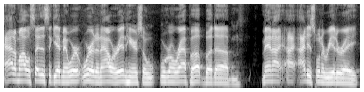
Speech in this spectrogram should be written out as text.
Adam, I will say this again, man. We're we're at an hour in here, so we're gonna wrap up. But um, man, I, I, I just want to reiterate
